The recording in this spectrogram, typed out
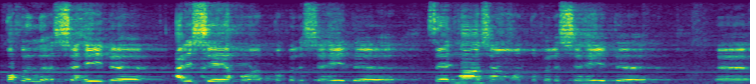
الطفل الشهيد آه، علي الشيخ والطفل الشهيد آه، سيد هاشم والطفل الشهيد آه،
